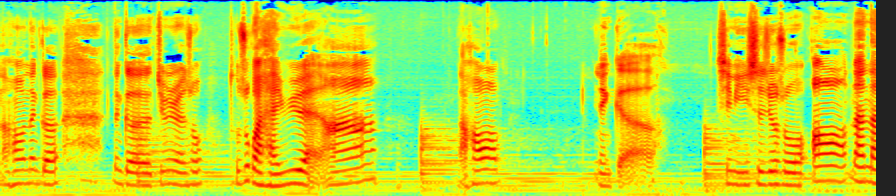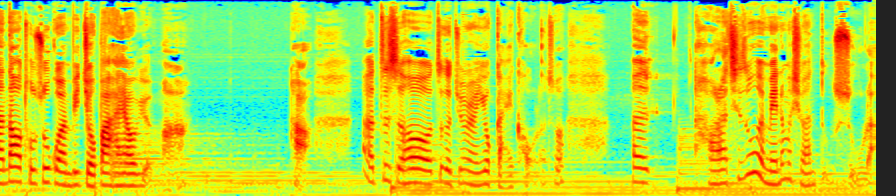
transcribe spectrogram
然后那个那个军人说：“图书馆很远啊。”然后那个心理医师就说：“哦，那难道图书馆比酒吧还要远吗？”好，啊，这时候这个军人又改口了，说：“呃，好了，其实我也没那么喜欢读书啦，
